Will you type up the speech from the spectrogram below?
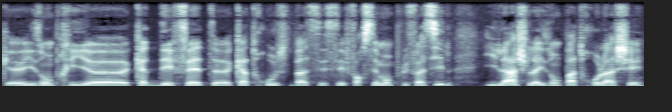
qu'ils ont pris euh, quatre défaites, euh, quatre roustes, bah c'est forcément plus facile. Ils lâchent, là ils ont pas trop lâché.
